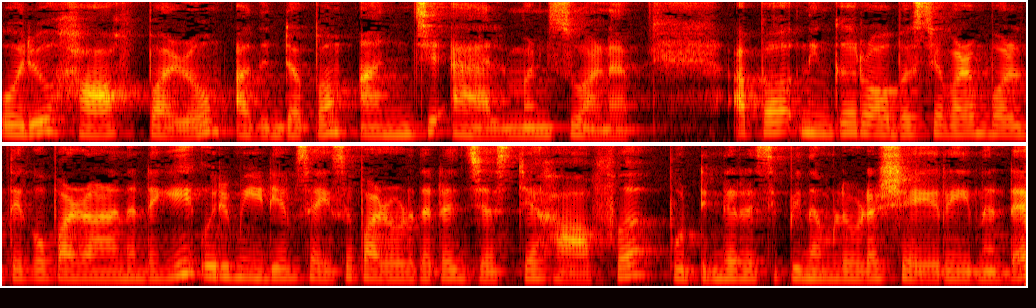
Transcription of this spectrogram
ഒരു ഹാഫ് പഴവും അതിന്റെ ഒപ്പം അഞ്ച് ആൽമണ്ട്സും ആണ്. അപ്പോൾ നിങ്ങൾക്ക് റോബസ്റ്റ പഴം പോലത്തേക്കോ പഴമാണെന്നുണ്ടെങ്കിൽ ഒരു മീഡിയം സൈസ് പഴം എടുത്തിട്ട് ജസ്റ്റ് ഹാഫ് പുട്ടിന്റെ റെസിപ്പി നമ്മളിവിടെ ഷെയർ ചെയ്യുന്നുണ്ട്.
